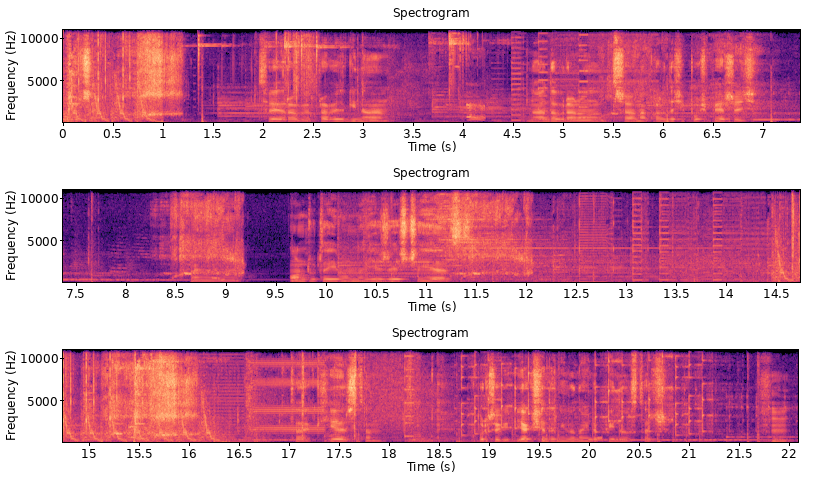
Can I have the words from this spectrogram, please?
Kurczę. Co ja robię? Prawie zginąłem. No dobra, no trzeba naprawdę się pośpieszyć. E, on tutaj mam nadzieję, że jeszcze jest. Tak, jestem. Kurczę, jak się do niego najlepiej dostać? Hmm.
